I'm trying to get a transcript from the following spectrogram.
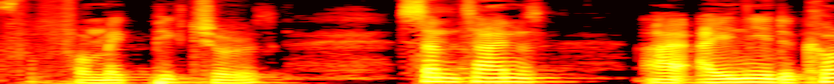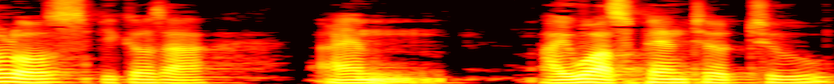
for, for make pictures. Sometimes I, I need colors because I I am I was painter too.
